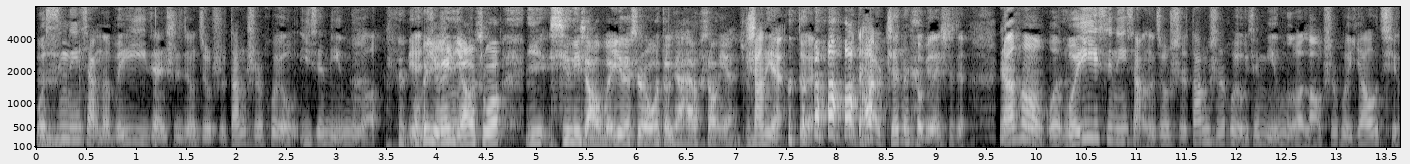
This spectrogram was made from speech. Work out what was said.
我嗯心里想的唯一一件事情就是，当时会有一些名额，连我以为你要说你心里想唯一的事儿，我等一下还要商演去。商演，对 我待会儿真的有别的事情。然嗯后我唯一心里想的就是，当时会有一些名额，老师会邀请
